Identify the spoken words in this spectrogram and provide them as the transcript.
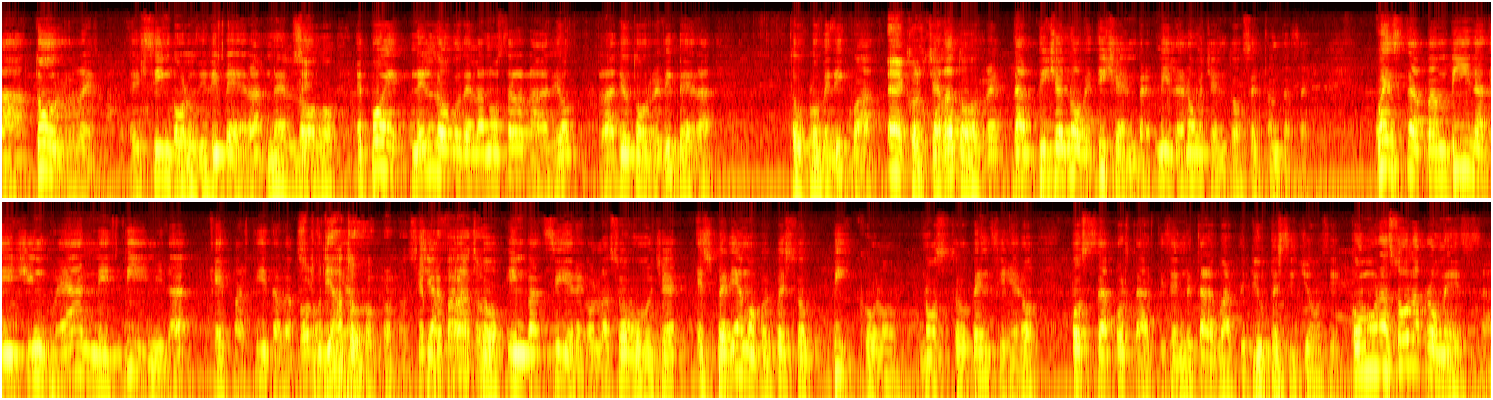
la torre è il simbolo di Ribera nel Sì. logo e poi nel logo della nostra radio, Radio Torre Ribera, lo vedi qua, Eccolo c'è la torre dal 19 dicembre 1976. Questa bambina di 5 anni timida che è partita da Bologna Studiato, si è preparato. fatto impazzire con la sua voce e speriamo che questo piccolo nostro pensiero possa portarti sempre ai traguardi più prestigiosi con una sola promessa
